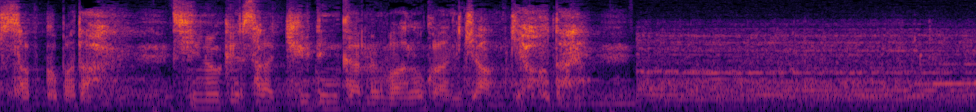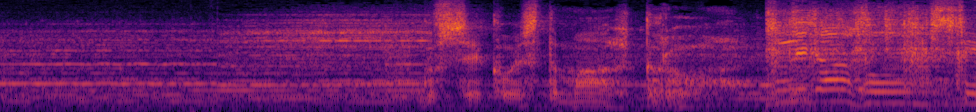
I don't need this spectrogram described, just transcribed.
और सबको पता चीनों के साथ चीटिंग करने वालों का अंजाम क्या होता है? गुस्से को इस्तेमाल करो। निगाहों से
